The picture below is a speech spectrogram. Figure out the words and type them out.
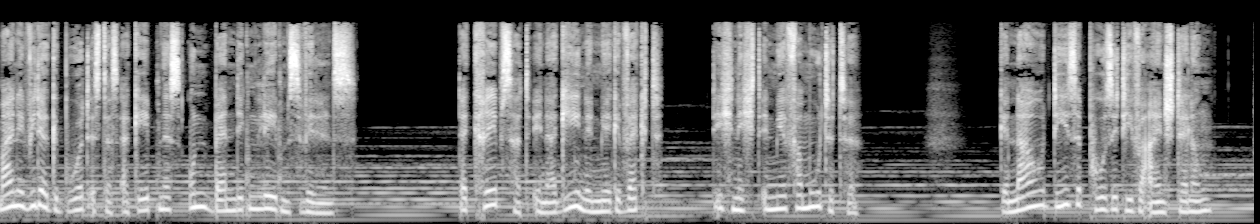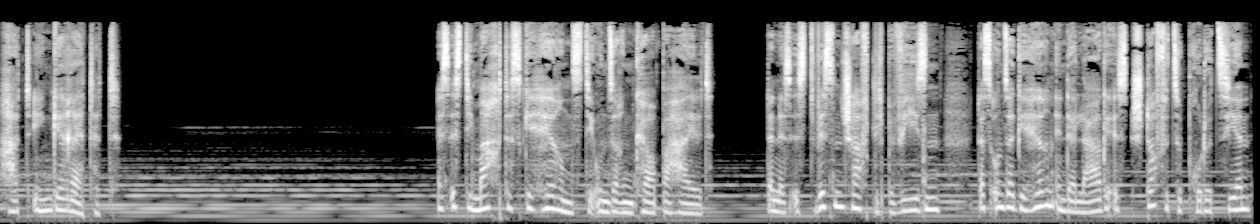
meine Wiedergeburt ist das Ergebnis unbändigen Lebenswillens. Der Krebs hat Energien in mir geweckt, die ich nicht in mir vermutete. Genau diese positive Einstellung hat ihn gerettet. Es ist die Macht des Gehirns, die unseren Körper heilt, denn es ist wissenschaftlich bewiesen, dass unser Gehirn in der Lage ist, Stoffe zu produzieren,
